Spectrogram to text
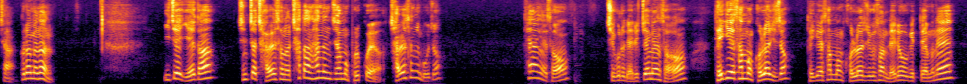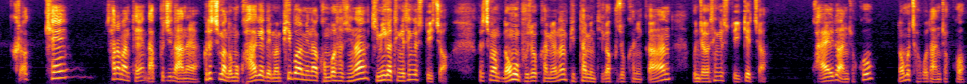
자, 그러면은 이제 얘가 진짜 자외선을 차단하는지 한번 볼 거예요. 자외선이 뭐죠? 태양에서 지구로 내리쬐면서 대기에서 한번 걸러지죠? 대기에서 한번 걸러지고선 내려오기 때문에 그렇게 사람한테 나쁘지는 않아요. 그렇지만 너무 과하게 되면 피부암이나 검버섯이나 기미 같은 게 생길 수도 있죠. 그렇지만 너무 부족하면은 비타민 D가 부족하니까 문제가 생길 수도 있겠죠. 과해도 안 좋고 너무 적어도 안 좋고.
